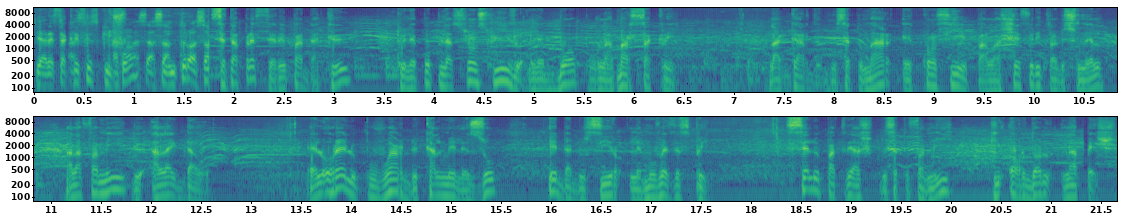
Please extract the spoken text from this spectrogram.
il y a les sacrifices qu'ils font. C'est après ces repas d'accueil que les populations suivent les bois pour la mare sacrée. La garde de cette mare est confiée par la chefferie traditionnelle à la famille de Alay Dao. Elle aurait le pouvoir de calmer les eaux et d'adoucir les mauvais esprits. C'est le patriarche de cette famille qui ordonne la pêche.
